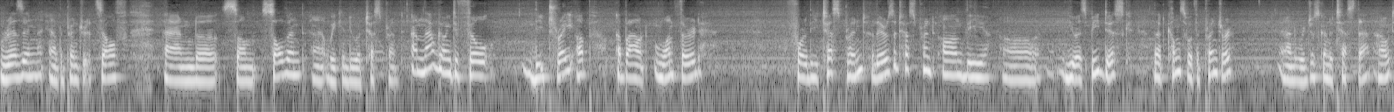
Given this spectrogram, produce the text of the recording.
resin and the printer itself and uh, some solvent we can do a test print. I'm now going to fill the tray up about one third for the test print. There's a test print on the uh, USB disk that comes with the printer and we're just going to test that out.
